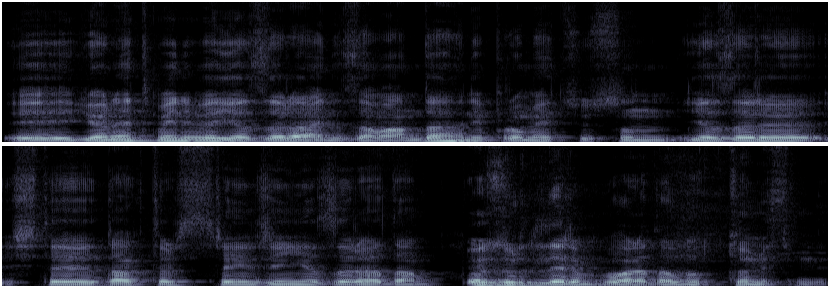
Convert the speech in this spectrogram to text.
e, yönetmeni ve yazarı aynı zamanda. Hani Prometheus'un yazarı işte Doctor Strange'in yazarı adam. Özür dilerim bu arada unuttuğum ismi,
